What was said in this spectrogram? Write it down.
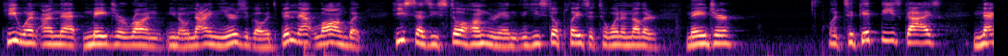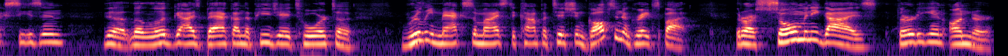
he went on that major run, you know, nine years ago. It's been that long, but he says he's still hungry and he still plays it to win another major. But to get these guys next season, the the LIV guys back on the PGA Tour to really maximize the competition, golf's in a great spot. There are so many guys 30 and under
